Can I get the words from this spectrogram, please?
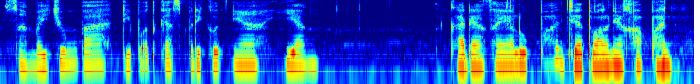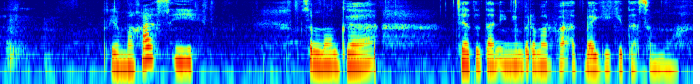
Sampai jumpa di podcast berikutnya yang kadang saya lupa jadwalnya kapan. Terima kasih. Semoga catatan ini bermanfaat bagi kita semua.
